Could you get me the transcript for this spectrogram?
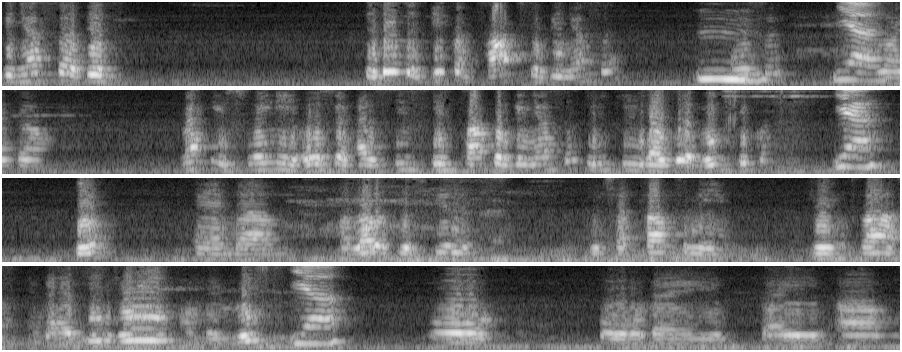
vinyasa, there's there's also different types of vinyasa. Mm, Also, yeah. like um, Matthew Sweeney also has his his type of vinyasa. He, he has a moon sequence. Yeah. Yeah, and um, a lot of the students which have come to me during class and they have injury on their wrist Yeah. or or they they um,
